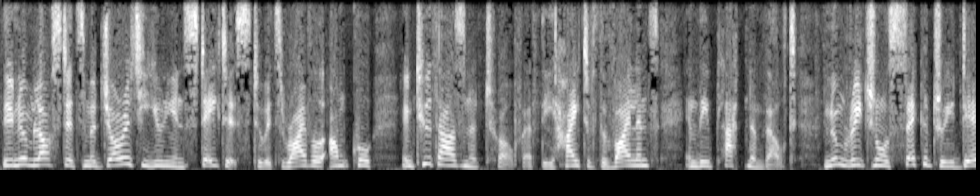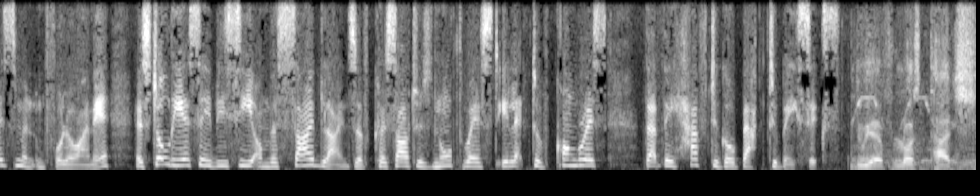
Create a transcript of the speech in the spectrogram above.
The NUM lost its majority union status to its rival AMCU in 2012 at the height of the violence in the Platinum Belt. NUM Regional Secretary Desmond Mfoloane has told the SABC on the sidelines of COSATU's Northwest Elective Congress that they have to go back to basics. We have lost touch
